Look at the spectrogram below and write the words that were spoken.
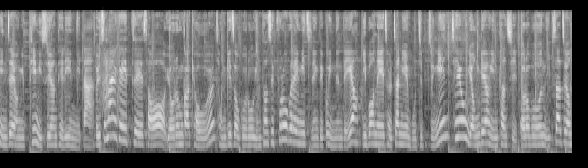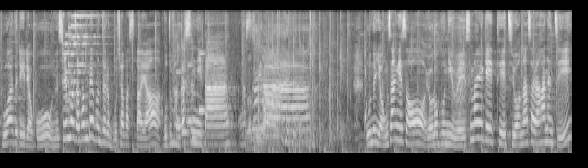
인재영입팀 이수연 대리입니다. 저희 스마일게이트에서 여름과 겨울 정기적으로 인턴십 프로그램이 진행되고 있는데요. 이번에 절찬리에 모집 중인 채용 연계형 인턴십 여러분 입사 지원 도와드리려고 오늘 실무자 선배분들을 모셔봤어요. 모두 반갑습니다. 반갑습니다. 오늘 영상에서 여러분이 왜 스마일게이트에 지원하셔야 하는지,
